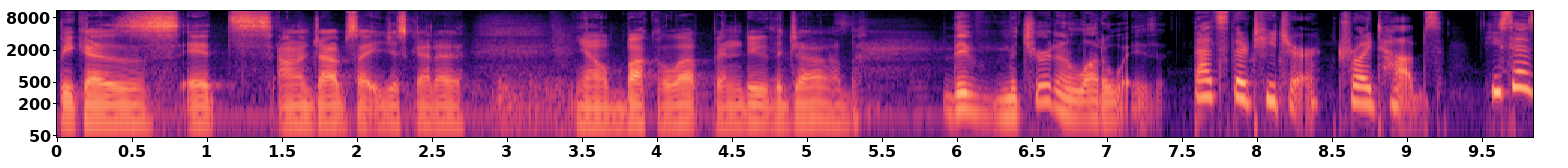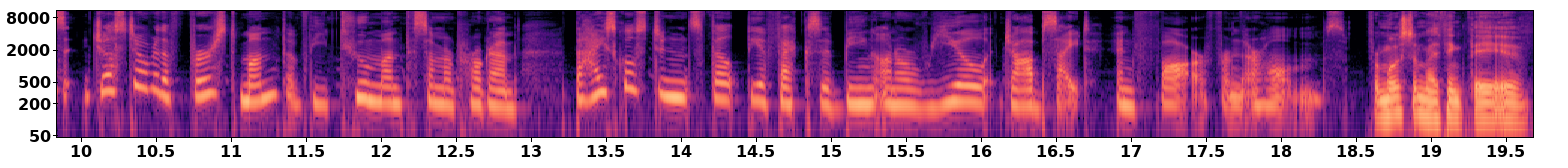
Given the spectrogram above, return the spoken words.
because it's on a job site, you just gotta, you know, buckle up and do the job. They've matured in a lot of ways. That's their teacher, Troy Tubbs. He says just over the first month of the two month summer program, the high school students felt the effects of being on a real job site and far from their homes. For most of them, I think they've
